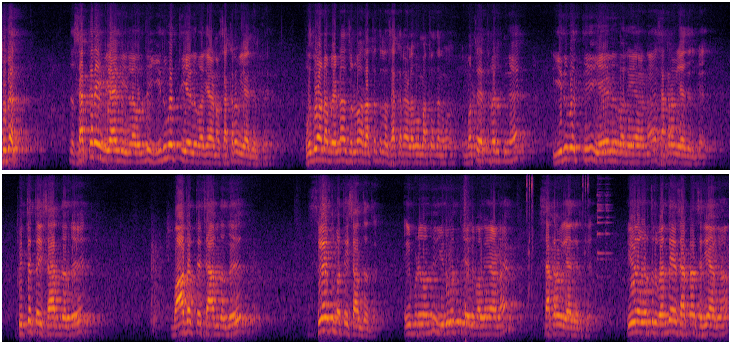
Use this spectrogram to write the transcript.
சுகர். இந்த சர்க்கரை வியாதியில் வந்து இருபத்தி ஏழு வகையான சர்க்கரை வியாதி இருக்குது பொதுவாக நம்ம என்ன சொல்லுவோம்? ரத்தத்தில் சர்க்கரை அளவு மற்றது மொத்தம் எத்தனை இருக்குங்க? இருபத்தி ஏழு வகையான சர்க்கரை வியாதி இருக்குது பித்தத்தை சார்ந்தது வாதத்தை சார்ந்தது சிலேத்துமத்தை சார்ந்தது. இப்படி வந்து இருபத்தி ஏழு வகையான சர்க்கரை வியாதி இருக்குது இதில் ஒருத்தர் வெந்தயம் சாப்பிட்டா சரியாகும்.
